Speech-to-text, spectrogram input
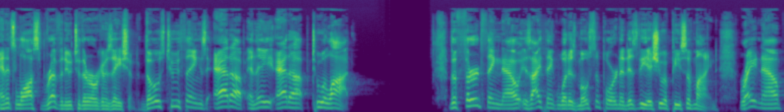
and it's lost revenue to their organization. Those two things add up and they add up to a lot. The third thing now is, I think, what is most important. It is the issue of peace of mind. Right now,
